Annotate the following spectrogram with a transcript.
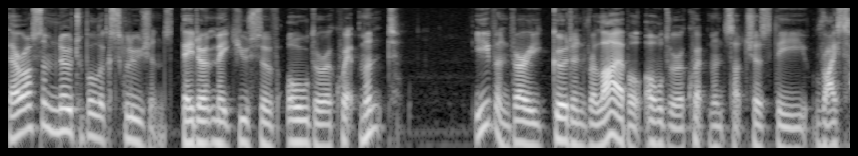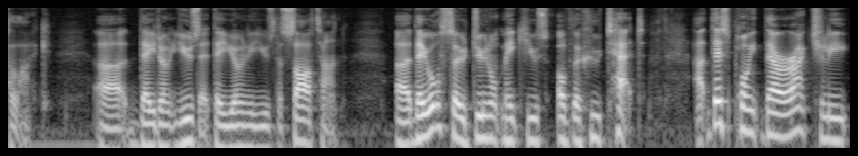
there are some notable exclusions. They don't make use of older equipment, even very good and reliable older equipment such as the Rhyshalak. Uh, they don't use it, they only use the Sartan. Uh, they also do not make use of the Hutet. At this point, there are actually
